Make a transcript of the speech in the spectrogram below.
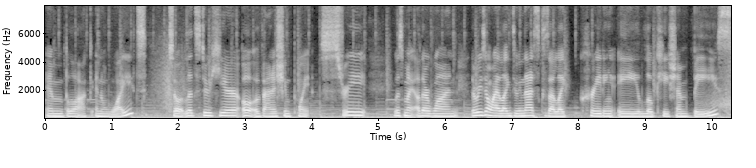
in black and white. So let's do here, oh, a vanishing point street was my other one. The reason why I like doing that is because I like creating a location base.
